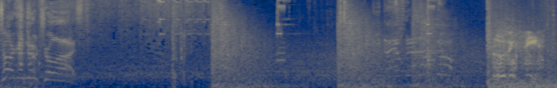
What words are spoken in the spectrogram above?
Target neutralized. Losing C.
